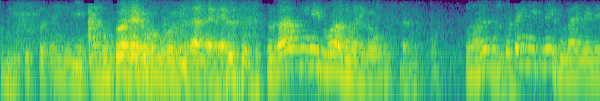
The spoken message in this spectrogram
कुछ पता ही नहीं क्या हुआ है, वो बोल रहा है। तो राम भी नहीं थोड़ा समझ उस तो हमें कुछ पता ही नहीं, इतना ही सुना है मैंने।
